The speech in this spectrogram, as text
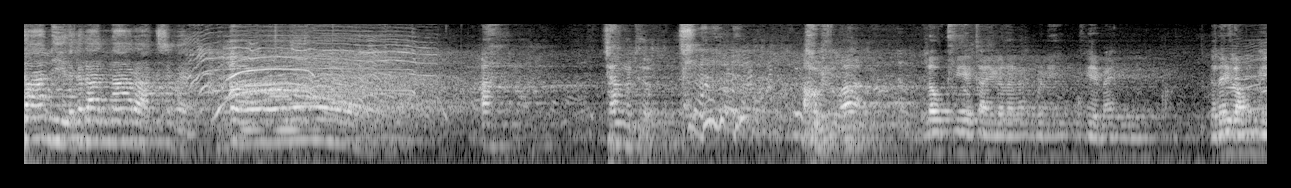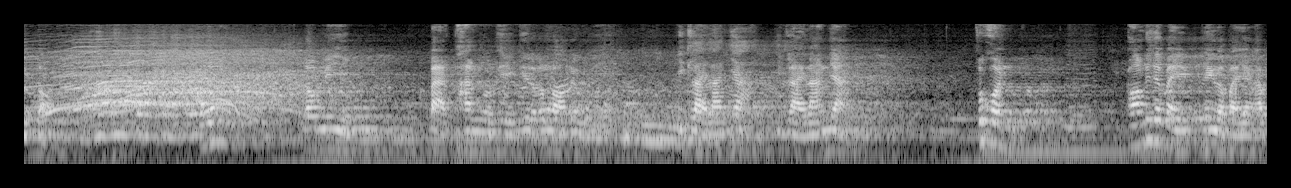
ด้านดีแล้วก็ด้านน่ารักใช่ไหมเอออะช่างมันเถอะ เอาเป็นว่าเราเคลียร์ใจกันแล้วนะวันนี้ โอเคไหม จะได้ร้องเพลงต่อเพราะว่า เรามีอีก8,000กว่าเพลงที่เราต้องร้องในวันนี้ อีกหลายล้านอย่างอีกหลายล้านอย่าง ทุกคนพร้อมที่จะไปเพลงต่อไปยังครับ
